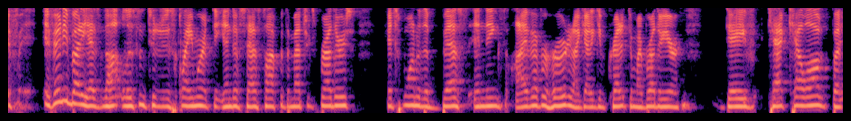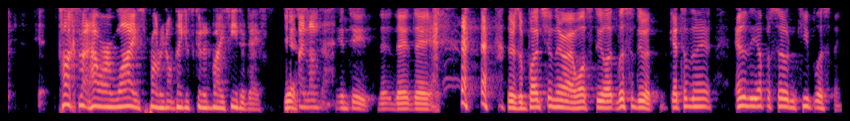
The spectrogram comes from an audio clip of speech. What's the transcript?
if if anybody has not listened to the disclaimer at the end of SaaS Talk with the Metrics Brothers, it's one of the best endings I've ever heard, and I got to give credit to my brother here, Dave CAC Kellogg. But it talks about how our wives probably don't think it's good advice either, Dave. Yes, I love that. Indeed, they they, they there's a bunch in there. I won't steal it. Listen to it. Get to the end of the episode and keep listening.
